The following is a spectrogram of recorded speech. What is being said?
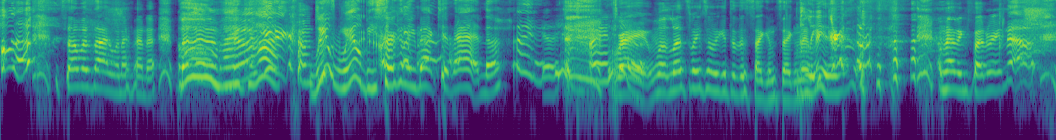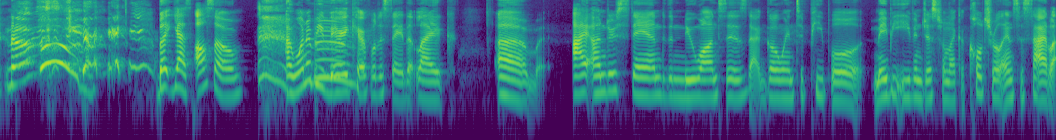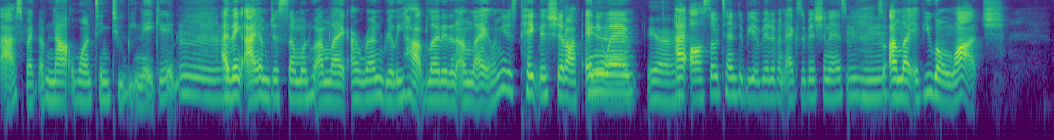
hold on. So was I when I found out. But, Oh um, my no, God. We just will be circling back to that. The Right. Well, let's wait till we get to the second segment. Please. I'm having fun right now. No. But yes, also, I want to be very careful to say that, like, um, I understand the nuances that go into people, maybe even just from like a cultural and societal aspect of not wanting to be naked. Mm. I think I am just someone who I'm like, I run really hot blooded and I'm like, let me just take this shit off anyway. Yeah. I also tend to be a bit of an exhibitionist. Mhm. So I'm like, if you gonna watch,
